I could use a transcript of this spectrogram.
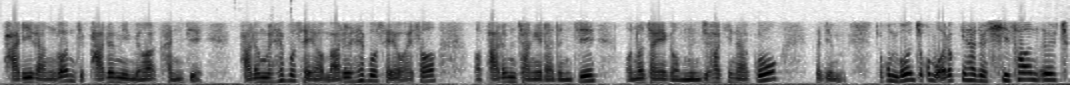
발이란 건 이제 발음이 명확한지 발음을 해보세요, 말을 해보세요 해서 어, 발음 장애라든지 언어 장애가 없는지 확인하고 이제 조금 뭔 조금 어렵긴 하지만 시선을 측,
